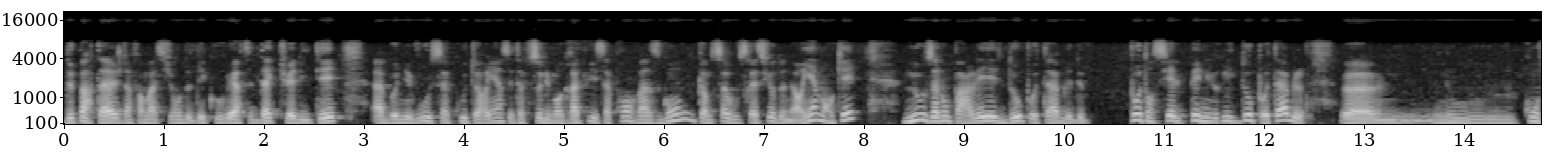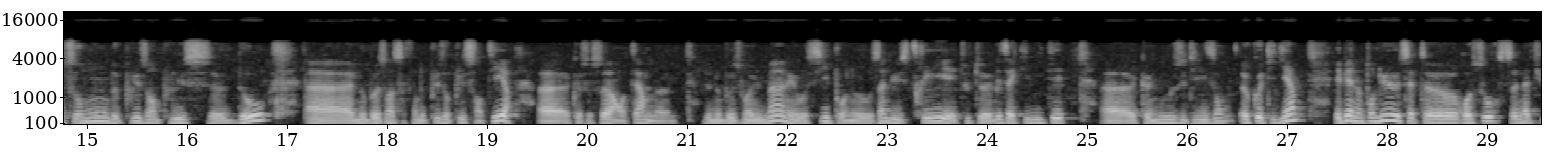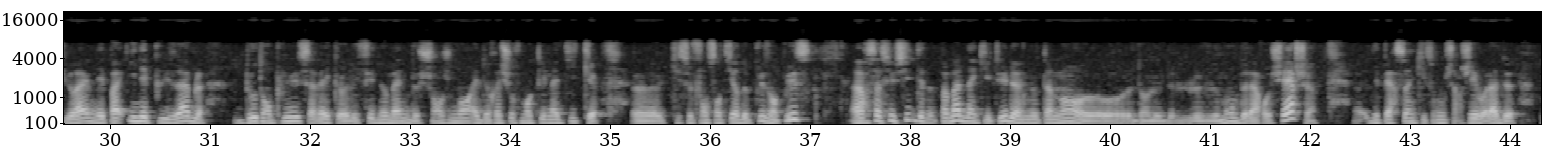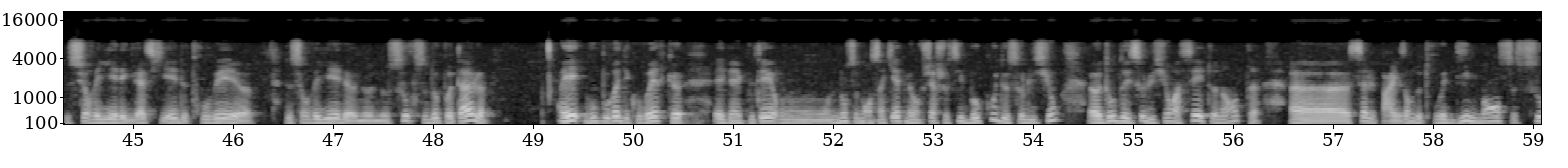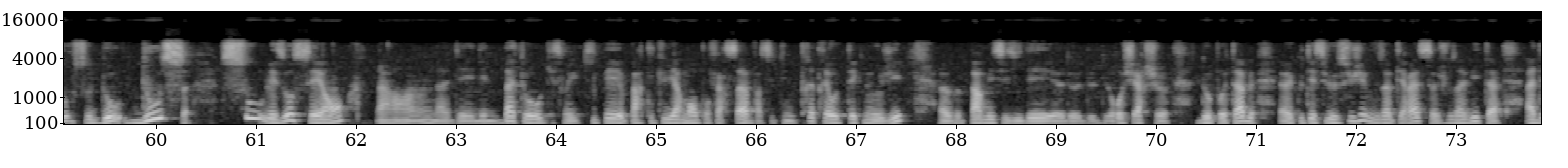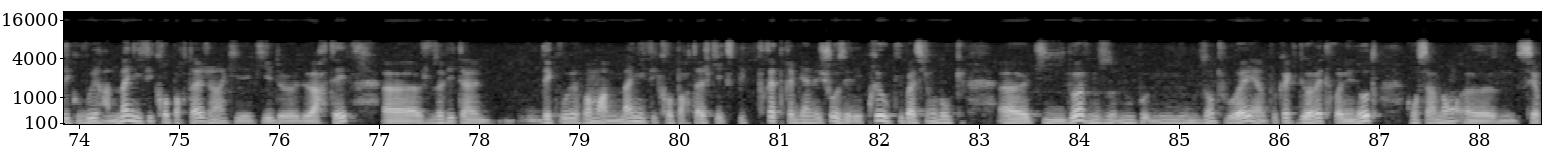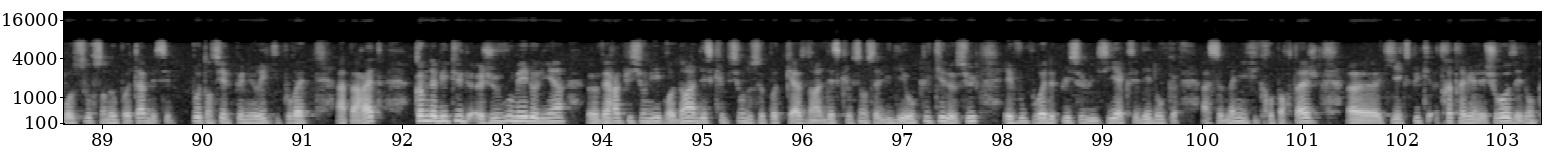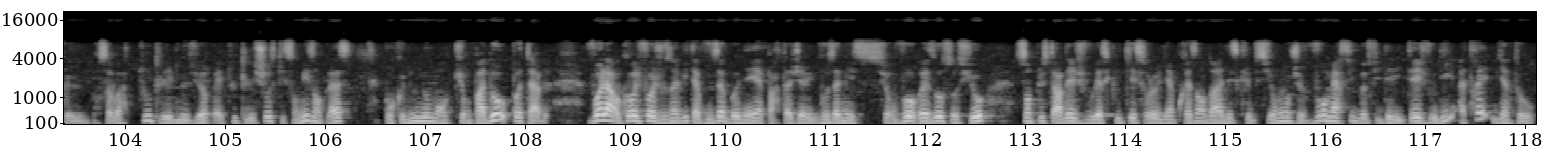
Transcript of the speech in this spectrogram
de partage d'informations, de découvertes, d'actualités. Abonnez-vous, ça coûte rien, c'est absolument gratuit ça prend 20 secondes, comme ça vous serez sûr de ne rien manquer. Nous allons parler d'eau potable et de potentielle pénurie d'eau potable. Euh, nous consommons de plus en plus d'eau, euh, nos besoins se font de plus en plus sentir, euh, que ce soit en termes de nos besoins humains, mais aussi pour nos industries et toutes les activités que nous utilisons au quotidien. Et bien entendu, cette ressource naturelle n'est pas inépuisable d'autant plus avec les phénomènes de changement et de réchauffement climatique qui se font sentir de plus en plus. Alors ça suscite pas mal d'inquiétudes, notamment dans le, monde de la recherche, des personnes qui sont chargées voilà, de, surveiller les glaciers, de trouver, de surveiller nos, sources d'eau potable. Et vous pourrez découvrir que, eh bien, écoutez, on, non seulement on s'inquiète, mais on cherche aussi beaucoup de solutions, dont des solutions assez étonnantes. Euh, celle, par exemple, de trouver d'immenses sources d'eau douce sous les océans. On a des, bateaux qui sont équipés particulièrement pour faire ça. Enfin, c'est une très très haute technologie. Euh, parmi ces idées de, recherche d'eau potable, euh, écoutez, si le sujet vous intéresse, je vous invite à, découvrir un magnifique reportage hein, qui, est, de, Arte. Euh, je vous invite à découvrir vraiment un magnifique reportage qui explique très très bien les choses et les préoccupations donc qui doivent nous, nous, entourer, en tout cas qui doivent être les nôtres concernant ces ressources en eau potable et ces potentielles pénuries qui pourraient apparaître. Comme d'habitude, je vous mets le lien euh, vers Intuition Libre dans la description de ce podcast, dans la description de cette vidéo. Cliquez dessus et vous pourrez depuis celui-ci accéder donc à ce magnifique reportage euh, qui explique très très bien les choses et donc euh, pour savoir toutes les mesures et toutes les choses qui sont mises en place pour que nous ne manquions pas d'eau potable. Voilà, encore une fois, je vous invite à vous abonner, à partager avec vos amis sur vos réseaux sociaux. Sans plus tarder, je vous laisse cliquer sur le lien présent dans la description. Je vous remercie de votre fidélité. Je vous dis à très bientôt.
